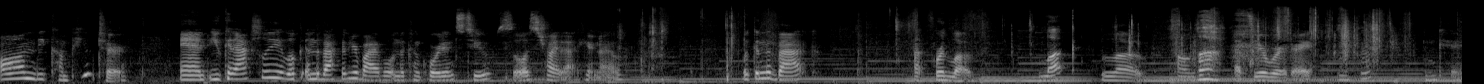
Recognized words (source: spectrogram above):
on the computer. And you can actually look in the back of your Bible in the concordance too. So let's try that here now. Look in the back uh, for love. Luck? Love. Oh, love. That's your word, right? Mm-hmm. Okay.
